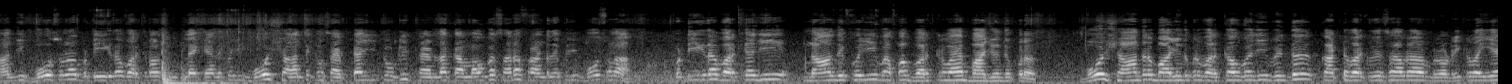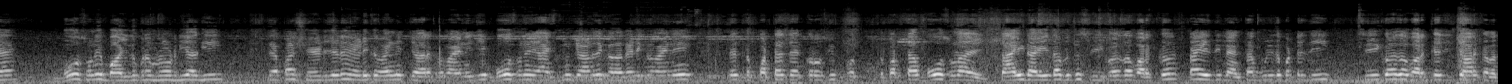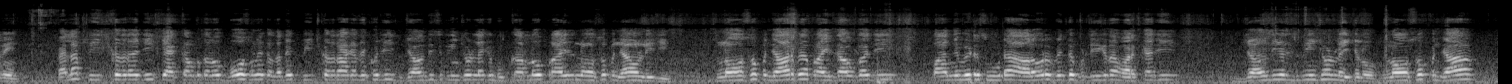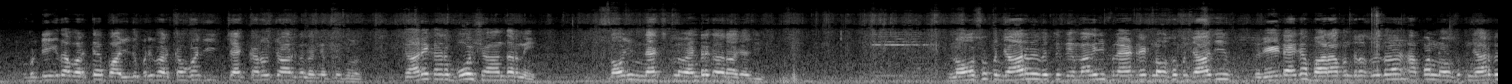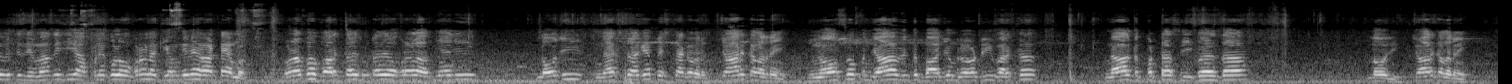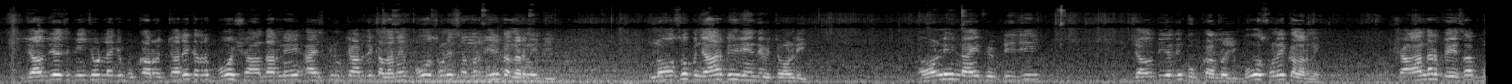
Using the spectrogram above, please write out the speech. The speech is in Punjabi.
ਹਾਂਜੀ, ਬਹੁਤ ਸੋਹਣਾ ਬੁਟੀਕ ਦਾ ਵਰਕ ਨਾਲ ਸੂਟ ਲੈ ਕੇ ਆਏ। ਦੇਖੋ ਜੀ, ਬਹੁਤ ਸ਼ਾਂਤ ਕਨਸੈਪਟ ਹੈ ਜੀ ਟੋਟਲੀ ਥ੍ਰੈਡ ਦਾ ਕੰਮ ਆਊਗਾ, ਸਾਰਾ ਫਰੰਟ ਦੇਖੋ ਜੀ, ਬਹੁਤ ਸੋਹਣਾ। ਬੁਟੀਕ ਦਾ ਵਰਕ ਹੈ ਜੀ, ਨਾਲ ਦੇਖੋ ਜੀ, ਆਪਾਂ ਵਰਕ ਕਰਵਾਇਆ ਬਾਜੂਆਂ ਦੇ ਉੱਪਰ। ਬਹੁਤ ਸ਼ਾਨਦਾਰ ਬਾਜੂ ਦੇ ਉੱਪਰ ਵਰਕ ਆਊਗਾ ਜੀ ਵਿਦ ਕੱਟ ਵਰਕ ਦੇ ਹਿਸਾਬ ਨਾਲ ਐਮਬ੍ਰੋਇਡਰੀ ਕਰਵਾਈ ਹੈ। ਬਹੁਤ ਸੋਹਣੇ ਬਾਜੂ ਦੇ ਉੱਪਰ ਐਮਬ੍ਰੋਇਡਰੀ ਆ ਗਈ। ਤੇ ਆਪਾਂ ਸ਼ੇਡ ਜਿਹੜੇ ਰੈਡੀ ਕਰਵਾਏ ਨੇ, ਚਾਰ ਕਰਵਾਏ ਨੇ ਜੀ। ਬਹੁਤ ਸੋਹਣੇ ਆਈਸਕ੍ਰੀਮ ਚਾਰ ਦੇ ਕਲਰ ਰੈਡੀ ਕਰਵਾਏ ਨੇ। ਤੇ ਦੁਪੱਟਾ ਚੈੱਕ ਕਰੋ ਸੀ ਬ- ਦੁਪੱਟਾ ਬਹੁਤ ਸੋਹਣਾ ਹੈ ਟਾਈ ਡਾਈ ਦਾ ਵਿਦ ਸੀਕੁਐਂਸ ਦਾ ਵਰਕ ਢਾਈ ਦੀ ਲੈਂਥ ਹੈ ਪੂਰੀ ਦੁਪੱਟੇ ਦੀ। ਸੀਕੁਐਂਸ ਦਾ ਵਰਕ ਹੈ ਜੀ, ਚਾਰ ਕਲਰ ਨੇ। ਪਹਿਲਾ ਪੀਚ ਕਲਰ ਹੈ ਜੀ ਚੈੱਕ ਆਊਟ ਕਰੋ, ਬਹੁਤ ਸੋਹਣੇ ਕਲਰ ਨੇ। ਪੀਚ ਕਲਰ ਆ ਕੇ ਦੇਖੋ ਜੀ, ਜਲਦੀ ਸਕਰੀਨਸ਼ਾਟ ਲੈ ਕੇ ਬੁੱਕ ਕਰ ਲਓ। ਪ੍ਰਾਈਸ 950 ਓਨਲੀ ਜੀ। 950 ਰੁਪਏ ਦਾ ਪ੍ਰਾਈਸ ਆਊਗਾ ਜੀ। 5 ਮੀਟਰ ਸੂਟ ਹੈ ਆਲ ਓਵਰ ਵਿਦ ਬੁਟੀਕ ਦਾ ਵਰਕ ਹੈ ਜੀ। ਜਲਦੀ ਜਲਦੀ ਸਕਰੀਨਸ਼ਾਟ ਲਈ ਚਲੋ। 950 ਬੁਟੀਕ ਦਾ ਵਰਕ ਹੈ, ਬਾਜੂ ਦੇ ਉੱਪਰ ਹੀ ਵਰਕ ਆਊਗਾ ਜੀ। ਚੈੱਕ ਕਰੋ ਚਾਰ ਕਲਰ ਨੇ ਆਪਣੇ ਕੋਲ। ਚਾਰੇ ਕਲਰ ਬਹੁਤ ਸ਼ਾਨਦਾਰ ਨੇ। ਲਓ ਜੀ ਨੈਕਸਟ ਲਵੈਂਡਰ ਕਲਰ ਆ ਗਿਆ ਜੀ। 950 ਰੁਪਏ ਵਿੱਚ ਦੇਵਾਂਗੇ ਜੀ ਫਲੈਟ ਰੇਟ 950 ਜੀ ਰੇਟ ਹੈਗਾ 12 1500 ਦਾ, ਆਪਾਂ 950 ਰੁਪਏ ਵਿੱਚ ਦੇਵਾਂਗੇ ਜੀ, ਆਪਣੇ ਕੋਲ ਆਫਰਾਂ ਲੱਗੀਆਂ ਹੁੰਦੀਆਂ ਨੇ ਹਰ ਟਾਈਮ ਹੁਣ ਆਪਾਂ ਵਰਕ ਵਾਲੇ ਸੂਟਾਂ ਦੇ ਆਫਰਾਂ ਲੱਗਦੀਆਂ ਜੀ। ਲਓ ਜੀ ਨੈਕਸਟ ਆ ਗਿਆ ਪਿਸਤਾ ਕਲਰ, ਚਾਰ ਕਲਰ ਨੇ। 950 ਵਿਦ ਬਾਜੂ ਐਮਬ੍ਰੋਇਡਰੀ ਵਰਕ ਨਾਲ ਦੁਪੱਟਾ ਸੀਕੁਐਂਸ ਦਾ। ਲਓ ਜੀ, ਚਾਰ ਕਲਰ ਨੇ। ਜਲਦੀ ਜਲਦੀ ਸਕਰੀਨਸ਼ਾਟ ਲੈ ਕੇ ਬੁੱਕ ਕਰੋ। ਚਾਰੇ ਕਲਰ ਬਹੁਤ ਸ਼ਾਨਦਾਰ ਨੇ ਆਈਸਕ੍ਰੀਮ ਚਾਟ ਦੇ ਕਲਰ ਨੇ, ਬਹੁਤ ਸੋਹਣੇ ਸਮਰ ਵੀਅਰ ਕਲਰ ਨੇ ਜੀ। 950 ਰੁਪਏ ਦੀ ਰੇਂਜ ਦੇ ਵਿੱਚ ਓਨਲੀ ਓਨਲੀ 950 ਜੀ। ਜਲਦੀ ਜਲਦੀ ਬੁੱਕ ਕਰ ਲਓ ਜੀ। ਬਹੁਤ ਸੋਹਣੇ ਕਲਰ ਨੇ। ਸ਼ਾਨਦਾਰ ਬੇਸ ਆ।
